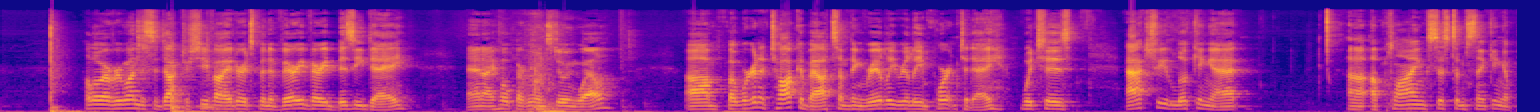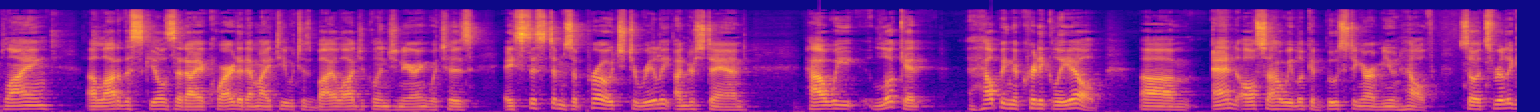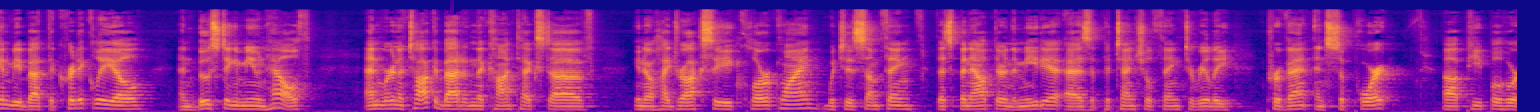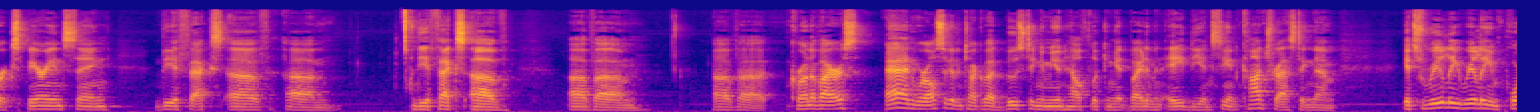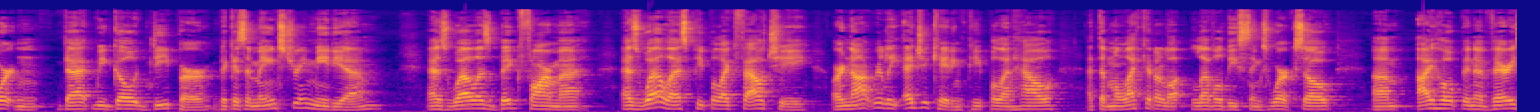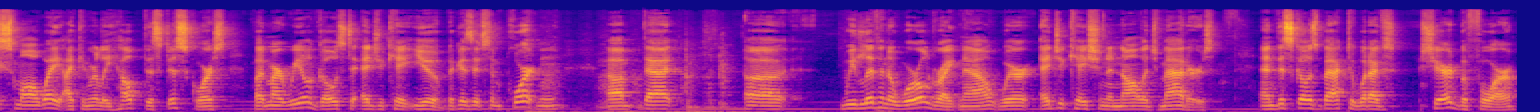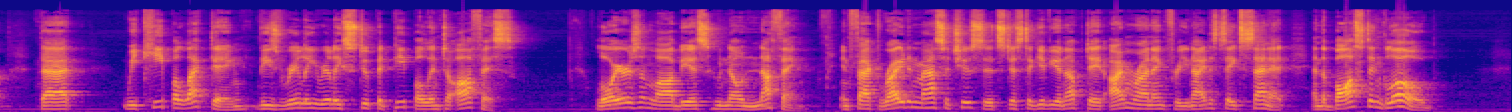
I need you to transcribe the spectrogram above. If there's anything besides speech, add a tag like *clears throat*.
Hello, everyone. This is Dr. Shiva Ayyadurai. It's been a very, very busy day, and I hope everyone's doing well. Um, but we're going to talk about something really, really important today, which is actually looking at uh, applying systems thinking, applying a lot of the skills that I acquired at MIT, which is biological engineering, which is a systems approach to really understand how we look at helping the critically ill um, and also how we look at boosting our immune health. So it's really going to be about the critically ill and boosting immune health. And we're going to talk about it in the context of, you know, hydroxychloroquine, which is something that's been out there in the media as a potential thing to really prevent and support uh, people who are experiencing the effects of um, the effects of of um, of uh, coronavirus and we're also going to talk about boosting immune health, looking at vitamin A, D, and C and contrasting them. It's really, really important that we go deeper because the mainstream media, as well as big pharma, as well as people like Fauci, are not really educating people on how, at the molecular level, these things work. So, um, I hope in a very small way I can really help this discourse, but my real goal is to educate you because it's important um, that. Uh, we live in a world right now where education and knowledge matters. And this goes back to what I've shared before that we keep electing these really, really stupid people into office. Lawyers and lobbyists who know nothing. In fact, right in Massachusetts, just to give you an update, I'm running for United States Senate and the Boston Globe.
